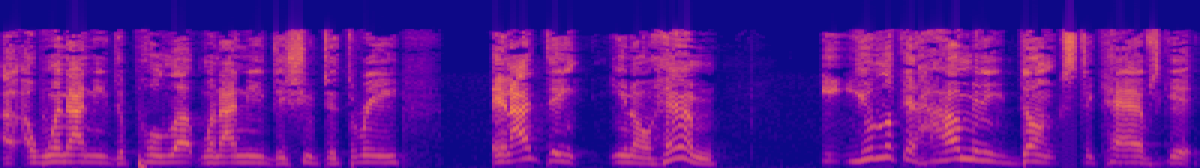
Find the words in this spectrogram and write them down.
Uh, uh, when I need to pull up, when I need to shoot the three. And I think, you know, him, you look at how many dunks the Cavs get.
